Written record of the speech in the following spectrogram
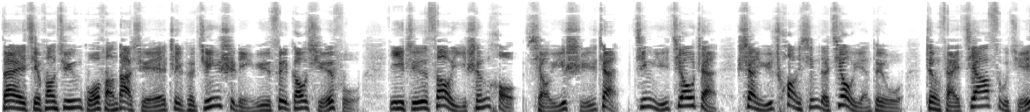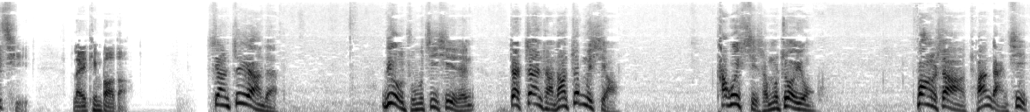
在解放军国防大学这个军事领域最高学府，一支造诣深厚、小于实战、精于交战、善于创新的教员队伍正在加速崛起。来听报道。像这样的六足机器人，在战场上这么小，它会起什么作用？放上传感器，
